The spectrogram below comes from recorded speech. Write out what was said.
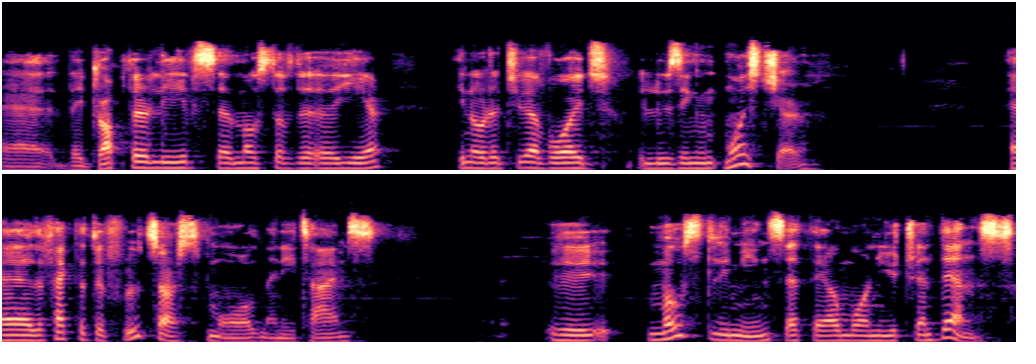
uh, they drop their leaves uh, most of the year in order to avoid losing moisture. Uh, the fact that the fruits are small many times uh, mostly means that they are more nutrient dense.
